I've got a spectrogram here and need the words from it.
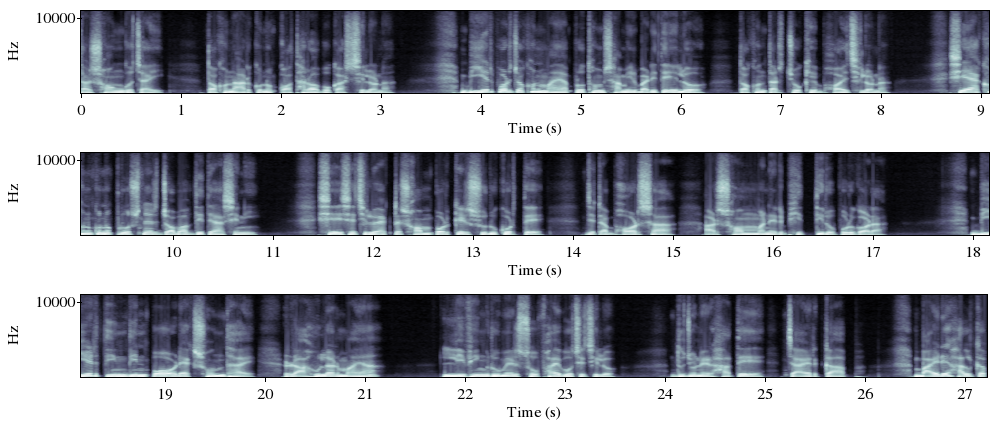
তার সঙ্গ চাই, তখন আর কোনো কথার অবকাশ ছিল না। বিয়ের পর যখন মায়া প্রথম স্বামীর বাড়িতে এলো, তখন তার চোখে ভয় ছিল না। সে এখন কোনো প্রশ্নের জবাব দিতে আসেনি। সে এসেছিল একটা সম্পর্কের শুরু করতে, যেটা ভরসা আর সম্মানের ভিত্তির ওপর গড়া। বিয়ের তিন দিন পর এক সন্ধ্যায় রাহুল আর মায়া লিভিং রুমের সোফায় বসেছিল। দুজনের হাতে চায়ের কাপ। বাইরে হালকা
